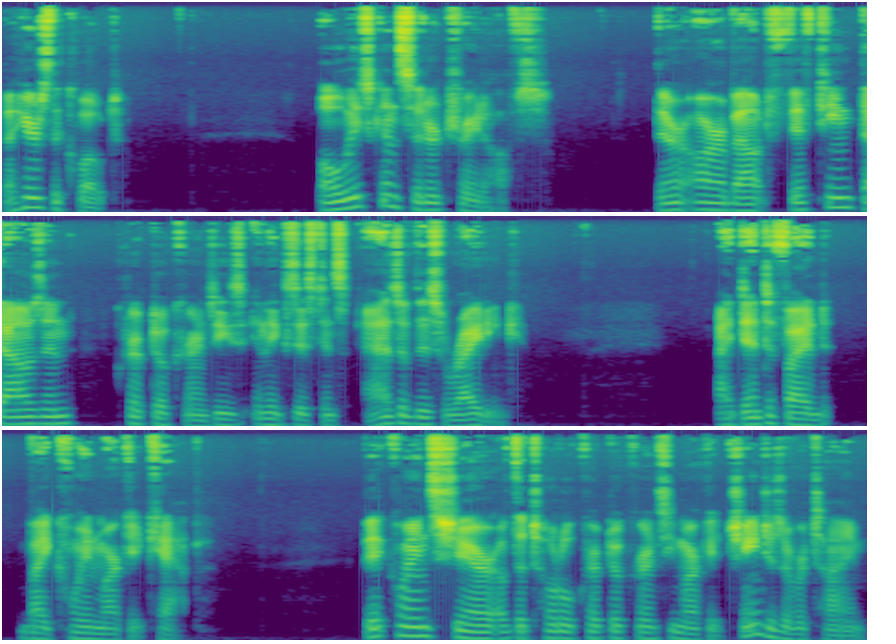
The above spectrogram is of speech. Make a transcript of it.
But here's the quote Always consider trade offs. There are about 15,000 cryptocurrencies in existence as of this writing, identified by CoinMarketCap. Bitcoin's share of the total cryptocurrency market changes over time,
